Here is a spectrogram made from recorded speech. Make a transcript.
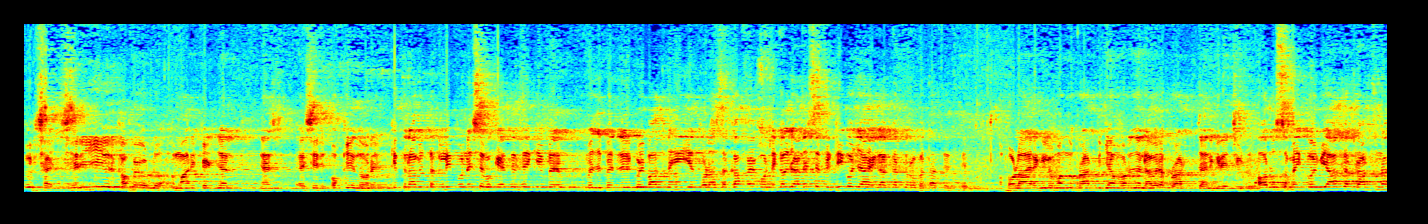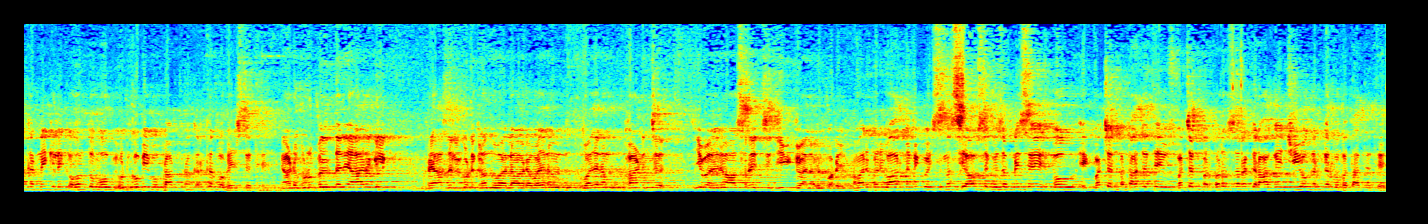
ഒരു ശ- ചെറിയൊരു കഫയേ ഉള്ളൂ അത് മാറിക്കഴിഞ്ഞാൽ ഞാൻ "ഏ, ശരി ഓക്കെ എന്ന് പറയും कितना भी तकलीफ होने से वो कहते थे कि मेरे मुझे मेरे लिए कोई बात नहीं ये थोड़ा सा कफ है वो निकल जाने से फिर ठीक हो जाएगा कर कर वो बताते थे അപ്പോൾ ആരെങ്കിലും വന്ന് പ്രാർത്ഥിക്കാൻ പറഞ്ഞാൽ അവരെ പ്രാർത്ഥിച്ച് അനുഗ്രഹിച്ചു വിടും और उस समय कोई भी आकर प्रार्थना करने के लिए कहो तो वो भी उनको भी वो प्रार्थना कर कर वो भेजते थे ഞങ്ങളുടെ കുടുംബത്തിൽ തന്നെ ആരെങ്കിലും പ്രയാസത്തിൽ കൂടി കടന്നു പോയാൽ അവരെ വചനം വചനം കാണിച്ച് ഈ വചനം ആശ്രയിച്ച് ജീവിക്കുവാൻ അവർ പറയും हमारे परिवार में भी कोई समस्याओं से गुजरने से वो एक वचन बताते थे उस वचन पर भरोसा रखकर आगे जियो कर कर वो बताते थे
